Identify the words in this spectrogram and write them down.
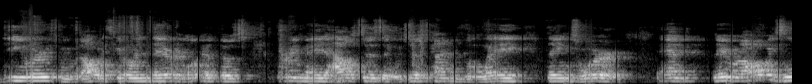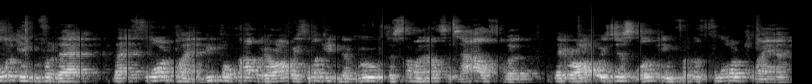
dealers, we would always go in there and look at those pre-made houses. It was just kind of the way things were. And they were always looking for that, that floor plan. People thought we were always looking to move to someone else's house, but they were always just looking for the floor plan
